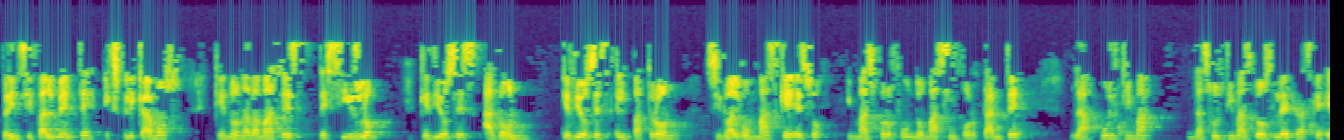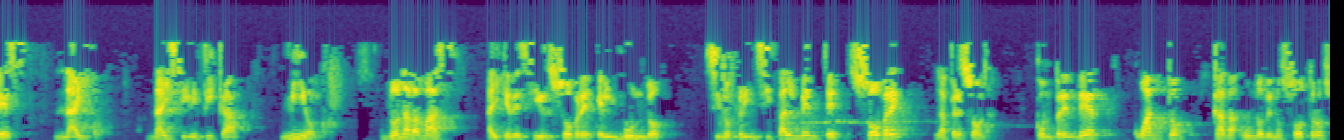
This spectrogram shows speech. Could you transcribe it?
principalmente explicamos que no nada más es decirlo, que Dios es Adón, que Dios es el patrón, sino algo más que eso y más profundo, más importante, la última, las últimas dos letras que es Nai. Nai significa mío. No nada más hay que decir sobre el mundo, sino principalmente sobre la persona. Comprender cuánto cada uno de nosotros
